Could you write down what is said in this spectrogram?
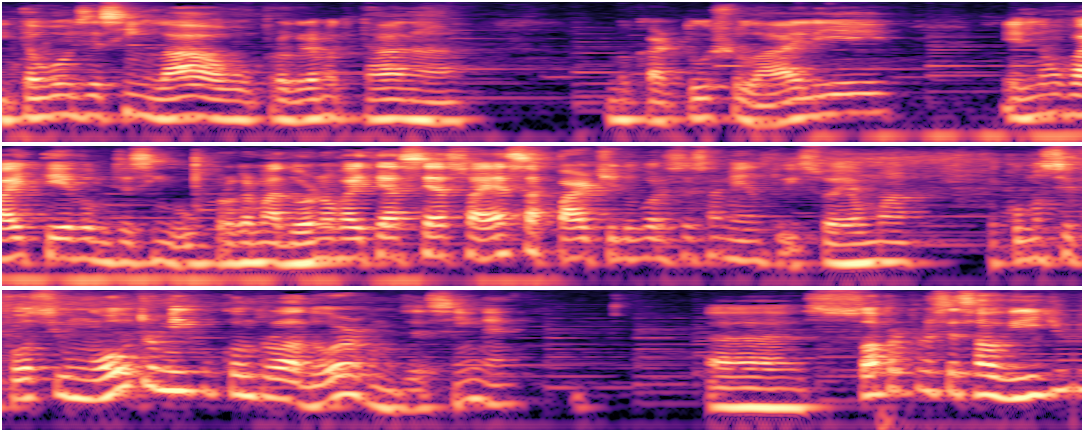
Então vamos dizer assim, lá o programa que está no cartucho lá, ele, ele não vai ter, vamos dizer assim, o programador não vai ter acesso a essa parte do processamento. Isso é uma é como se fosse um outro microcontrolador, vamos dizer assim, né? Uh, só para processar o vídeo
